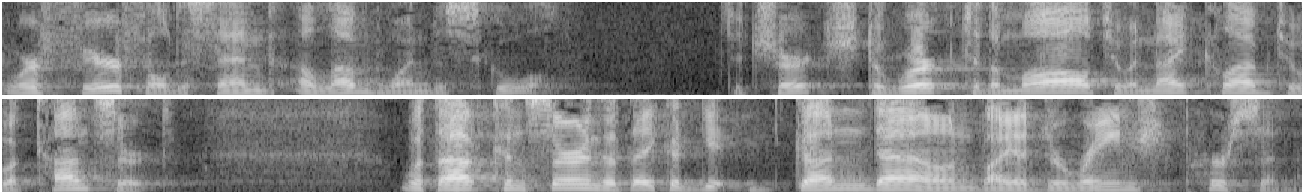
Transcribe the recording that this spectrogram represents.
we're fearful to send a loved one to school, to church, to work, to the mall, to a nightclub, to a concert, without concern that they could get gunned down by a deranged person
